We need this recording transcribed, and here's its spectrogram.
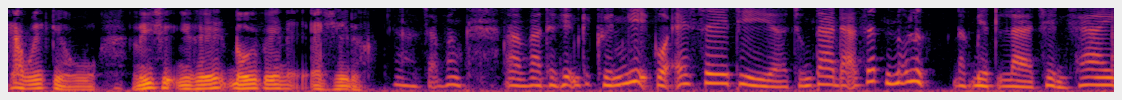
theo cái kiểu lý sự như thế đối với EC được. À, dạ vâng. À, và thực hiện cái khuyến nghị của EC thì à, chúng ta đã rất nỗ lực đặc biệt là triển khai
